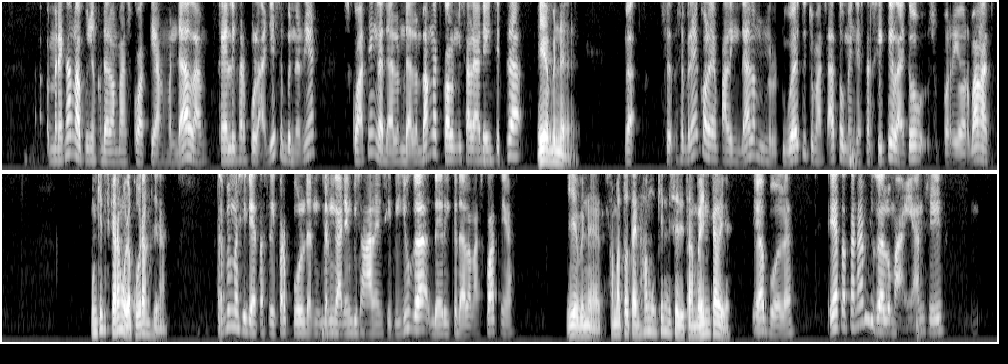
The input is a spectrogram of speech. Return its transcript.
mereka nggak punya kedalaman squad yang mendalam. Kayak Liverpool aja sebenarnya squadnya nggak dalam-dalam banget kalau misalnya ada yang cedera. Iya benar. Se sebenarnya kalau yang paling dalam menurut gue itu cuma satu Manchester City lah itu superior banget. Mungkin sekarang udah kurang sih, Nam. Tapi masih di atas Liverpool dan dan nggak ada yang bisa ngalahin City juga dari kedalaman squadnya. Iya benar. Sama Tottenham mungkin bisa ditambahin kali ya. Ya boleh. Ya Tottenham juga lumayan sih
